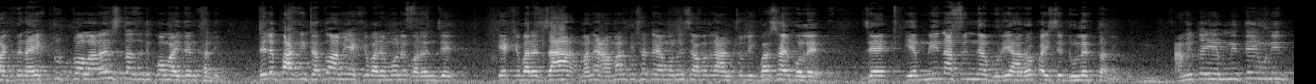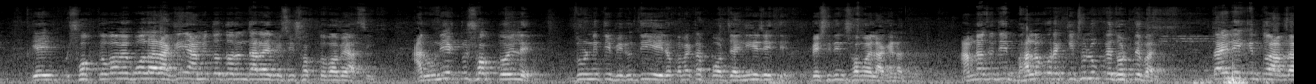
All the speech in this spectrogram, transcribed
লাগবে না, একটু টলারেন্সটা যদি কমাই দেন খালি, তাহলে বাকিটা তো আমি একেবারে মনে করেন যে একেবারে যা মানে আমার বিষয়টা এমন হয়েছে, আমাদের আঞ্চলিক ভাষায় বলে যে, এমনি নাচুন না বুড়ি আরও পাইছে ডুলের তালি। আমি তো এমনিতেই উনি এই শক্তভাবে বলার আগেই আমি তো ধরেন দাঁড়াই বেশি শক্তভাবে আছি। আর উনি একটু শক্ত হইলে দুর্নীতি বিরোধী এইরকম একটা পর্যায়ে নিয়ে যেতে বেশি দিন সময় লাগে না তো। আমরা যদি ভালো করে কিছু লোককে ধরতে পারি তাইলেই কিন্তু আমরা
